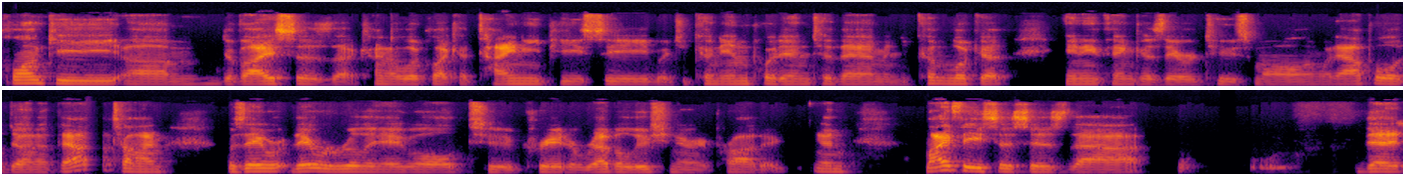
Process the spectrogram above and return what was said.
clunky um, devices that kind of look like a tiny PC, but you couldn't input into them and you couldn't look at anything because they were too small. And what Apple had done at that time was they were they were really able to create a revolutionary product. And my thesis is that that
